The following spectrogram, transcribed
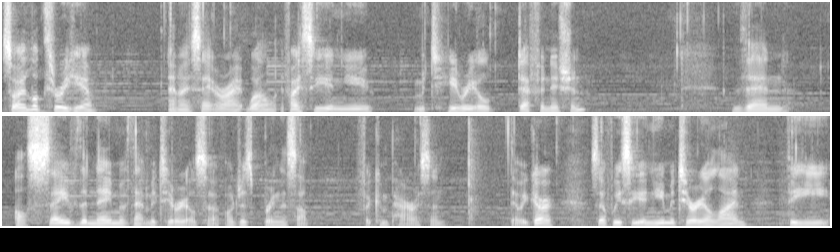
So I look through here and I say, all right, well, if I see a new material definition, then I'll save the name of that material. So I'll just bring this up for comparison. There we go. So if we see a new material line, the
